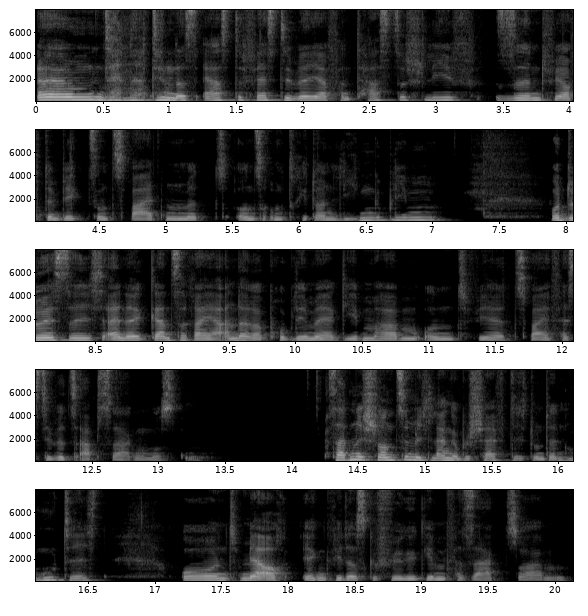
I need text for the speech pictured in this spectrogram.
Ähm, denn nachdem das erste Festival ja fantastisch lief, sind wir auf dem Weg zum zweiten mit unserem Triton liegen geblieben, wodurch sich eine ganze Reihe anderer Probleme ergeben haben und wir zwei Festivals absagen mussten. Es hat mich schon ziemlich lange beschäftigt und entmutigt, und mir auch irgendwie das Gefühl gegeben, versagt zu haben.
